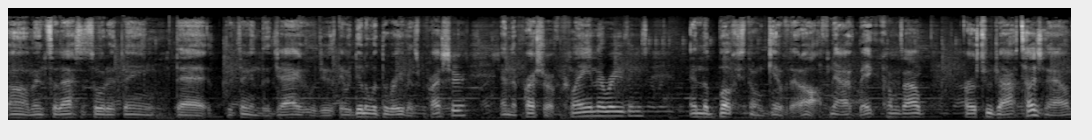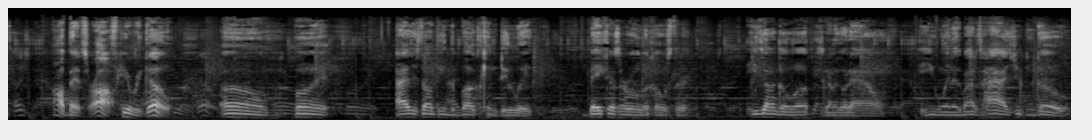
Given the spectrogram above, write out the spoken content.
Um, and so that's the sort of thing that the thing the Jags were just they were dealing with the Ravens' pressure and the pressure of playing the Ravens, and the Bucs don't give that off. Now, if Baker comes out first two drives touchdowns, all bets are off. Here we go. Um, but I just don't think the Bucs can do it. Baker's a roller coaster. He's gonna go up. He's gonna go down. He went about as high as you can go.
